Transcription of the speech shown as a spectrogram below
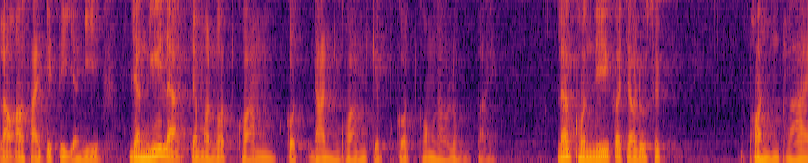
เราเอาสายปิติอย่างนี้ อย่างนี้แหละจะมาลดความกดดันความเก็บกดของเราลงไป แล้วคนนี้ก็จะรู้สึกผ่อนคลาย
